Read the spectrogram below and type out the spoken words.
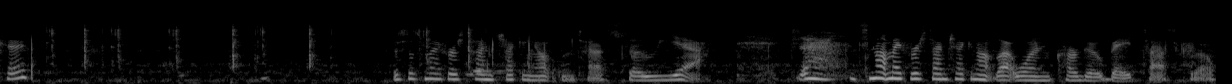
Okay. This is my first time checking out some tasks, so yeah. it's not my first time checking out that one cargo bay task though.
